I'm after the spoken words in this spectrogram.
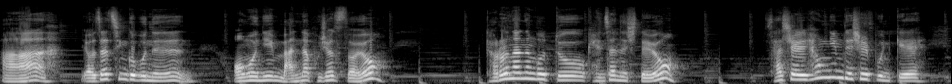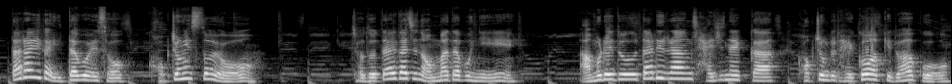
아, 여자친구분은 어머님 만나보셨어요? 결혼하는 것도 괜찮으시대요? 사실 형님 되실 분께 딸아이가 있다고 해서 걱정했어요. 저도 딸 가진 엄마다 보니 아무래도 딸이랑 잘 지낼까 걱정도 될 것 같기도 하고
